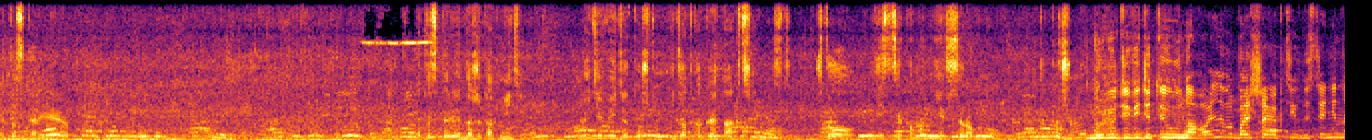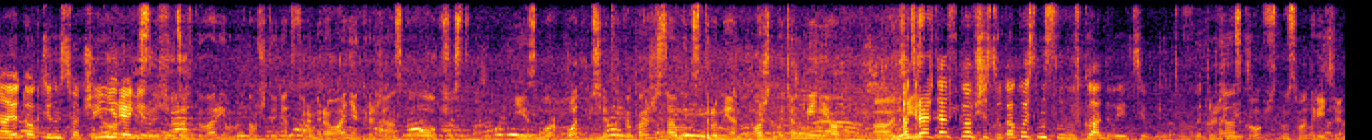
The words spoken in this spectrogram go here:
Это скорее... Это скорее даже как митинг. Люди видят то, что идет какая-то активность, что есть те, кому не все равно. Так почему Ну, люди видят и у Навального большая активность, они на эту активность вообще не реагируют. Если мы здесь говорим о том, что идет формирование гражданского общества, и сбор подписей это такой же самый инструмент. Может быть, он менее... э, А люди- гражданское общество, какой смысл вы вкладываете вот в это Гражданское понятие? общество, ну смотрите,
